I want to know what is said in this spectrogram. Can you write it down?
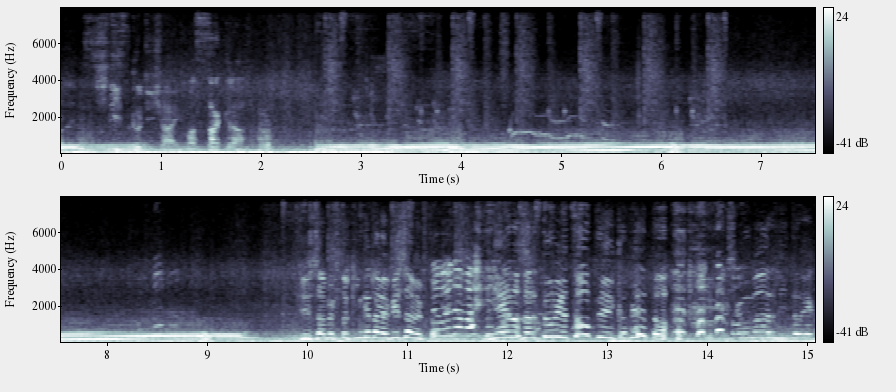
Ale jest ślisko dzisiaj, masakra. Wjeżdżamy w to, Kinga, dawaj, wjeżdżamy w to. Dawaj, dawaj! Nie no, żartuję, co ty, kobieto? Myśmy umarli, to, jak,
